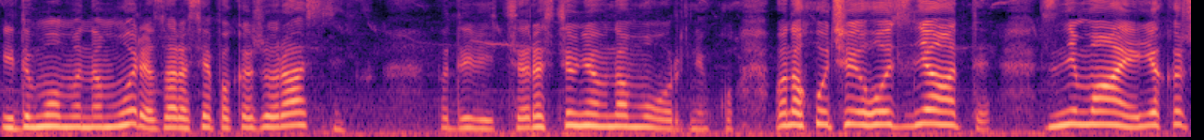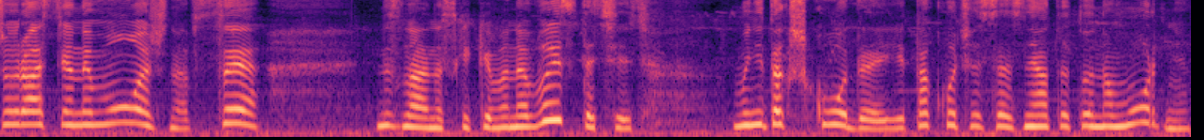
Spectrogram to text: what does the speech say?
Йдемо ми на море. Зараз я покажу Растеньку. Подивіться, Растюня в наморднику. Вона хоче його зняти. Знімає. Я кажу, Растя, не можна, все. Не знаю, наскільки мене вистачить. Мені так шкода її, так хочеться зняти той намордник.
